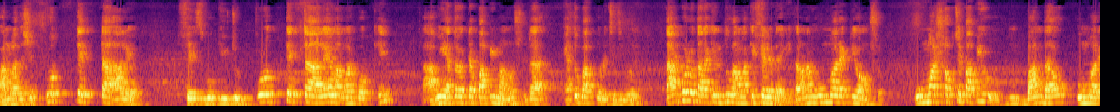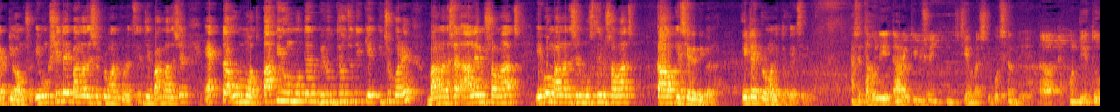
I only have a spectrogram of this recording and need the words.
বাংলাদেশের প্রত্যেকটা আলেম ফেসবুক ইউটিউব প্রত্যেকটা আলেম আমার পক্ষে, আমি এত একটা পাপী মানুষ, এটা এত পাপ করেছি জীবনে, তারপরেও তারা কিন্তু আমাকে ফেলে দেয়নি, কারণ আমি উম্মার একটি অংশ। উম্মার সবচেয়ে পাপি বান্দাও উম্মার একটি অংশ, এবং সেটাই বাংলাদেশে প্রমাণ করেছে যে বাংলাদেশের একটা উম্মত, পাপি উম্মতের বিরুদ্ধেও যদি কে কিছু করে, বাংলাদেশের আলেম সমাজ এবং বাংলাদেশের মুসলিম সমাজ কাউকে ছেড়ে দিবে না। এটাই প্রমাণিত হয়েছিল আচ্ছা তাহলে আরেকটি বিষয় যে আমরা আজকে বলছিলাম যে এখন যেহেতু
